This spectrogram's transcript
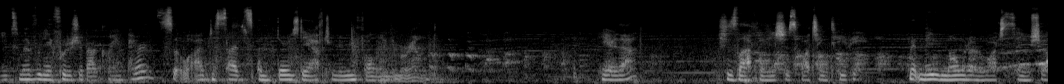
Need some everyday footage of our grandparents, so I've decided to spend Thursday afternoon following them around. You hear that? She's laughing as she's watching TV. Maybe Mom and I watch the same shows.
